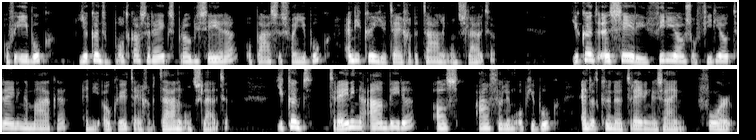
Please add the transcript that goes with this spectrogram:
of e-book. Je kunt een podcastreeks produceren op basis van je boek en die kun je tegen betaling ontsluiten. Je kunt een serie video's of videotrainingen maken en die ook weer tegen betaling ontsluiten. Je kunt trainingen aanbieden als aanvulling op je boek. En dat kunnen trainingen zijn voor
